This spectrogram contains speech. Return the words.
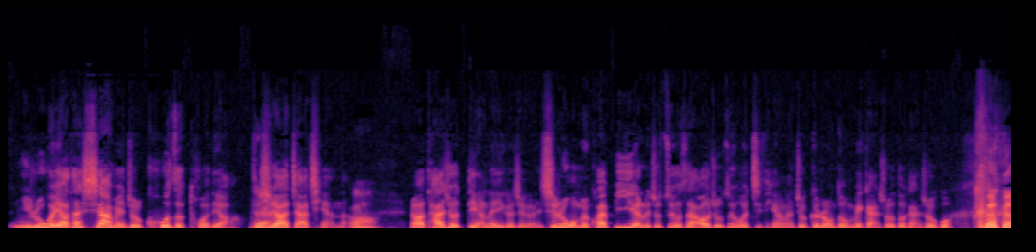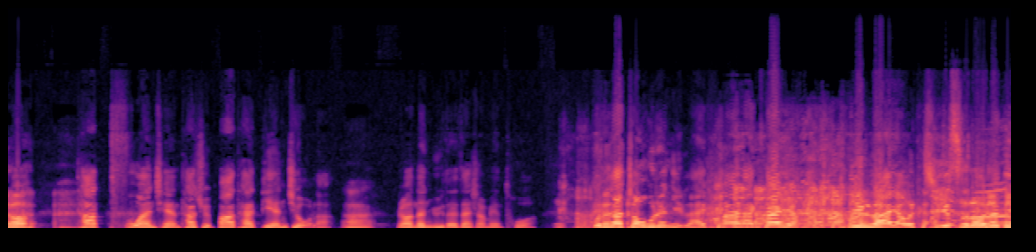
你如果要他下面就是裤子脱掉是要加钱的啊。然后他就点了一个这个，其实我们快毕业了，就最后在澳洲最后几天了，就各种都没感受，都感受过。然后他付完钱，他去吧台点酒了啊，然后那女的在上面拖，我跟他招呼说：“你来，快来看呀，你来呀！”我急死了，我说：“你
